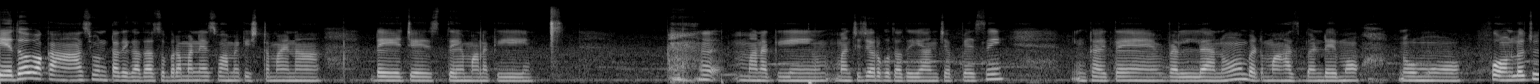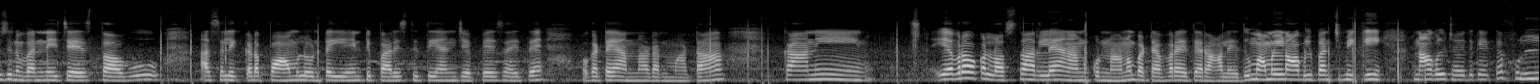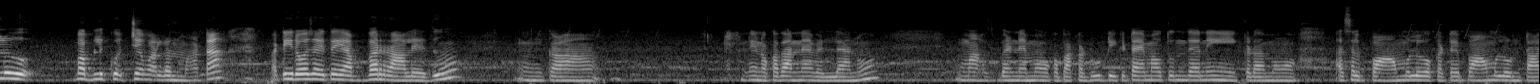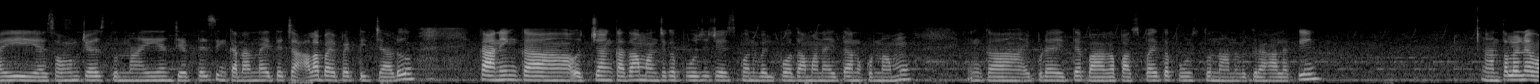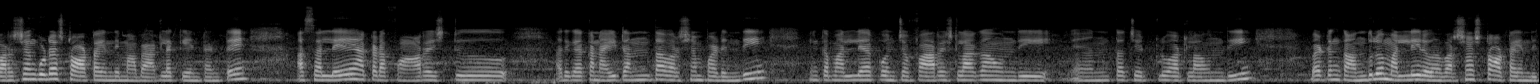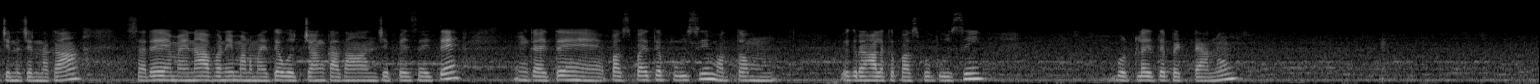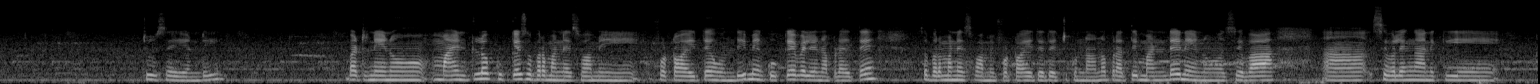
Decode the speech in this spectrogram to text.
ఏదో ఒక ఆశ ఉంటుంది కదా. సుబ్రహ్మణ్య స్వామికి ఇష్టమైన డే చేస్తే మనకి మనకి మంచి జరుగుతుంది అని చెప్పేసి ఇంకైతే వెళ్ళాను. బట్ మా హస్బెండ్ ఏమో నువ్వు ఫోన్లో చూసినవన్నీ చేస్తావు. అసలు ఇక్కడ పాములు ఉంటే ఏంటి పరిస్థితి? అని చెప్పేసి అయితే ఒకటే అన్నాడనమాట. కానీ ఎవరో ఒకళ్ళు వస్తారులే అని అనుకున్నాను బట్ ఎవరైతే రాలేదు. మామూలు నాగుల పంచమికి నాగుల చవితికి అయితే ఫుల్ పబ్లిక్ వచ్చేవాళ్ళు అనమాట బట్ ఈరోజు అయితే ఎవ్వరు రాలేదు. ఇంకా నేను ఒకదాన్నే వెళ్ళాను. మా హస్బెండ్ ఏమో ఒక పక్క డ్యూటీకి టైం అవుతుందని ఇక్కడేమో అసలు పాములు ఒకటే పాములు ఉంటాయి సౌండ్ చేస్తున్నాయి అని చెప్పేసి ఇంకా నన్ను అయితే చాలా భయపెట్టించాడు. కానీ ఇంకా వచ్చాం కదా మంచిగా పూజ చేసుకొని వెళ్ళిపోదామని అయితే అనుకున్నాము. ఇంకా ఇప్పుడైతే బాగా పసుపు అయితే పూస్తున్నాను విగ్రహాలకి. అంతలోనే వర్షం కూడా స్టార్ట్ అయింది మా బ్యాడ్లకి ఏంటంటే అసలే అక్కడ ఫారెస్ట్ అది కాక నైట్ అంతా వర్షం పడింది. ఇంకా మళ్ళీ కొంచెం ఫారెస్ట్ లాగా ఉంది అంత చెట్లు అట్లా ఉంది. బట్ ఇంకా అందులో మళ్ళీ వర్షం స్టార్ట్ అయింది చిన్న చిన్నగా. సరే ఏమైనా అవని మనమైతే వచ్చాం కదా అని చెప్పేసి అయితే ఇంకైతే పసుపు అయితే పూసి మొత్తం విగ్రహాలకి పసుపు పూసి బొట్లు అయితే పెట్టాను. చూసేయండి. బట్ నేను మా ఇంట్లో కుక్కే సుబ్రహ్మణ్య స్వామి ఫోటో అయితే ఉంది. మేము కుక్కే వెళ్ళినప్పుడైతే సుబ్రహ్మణ్య స్వామి ఫోటో అయితే తెచ్చుకున్నాను. ప్రతి మండే నేను శివ శివలింగానికి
